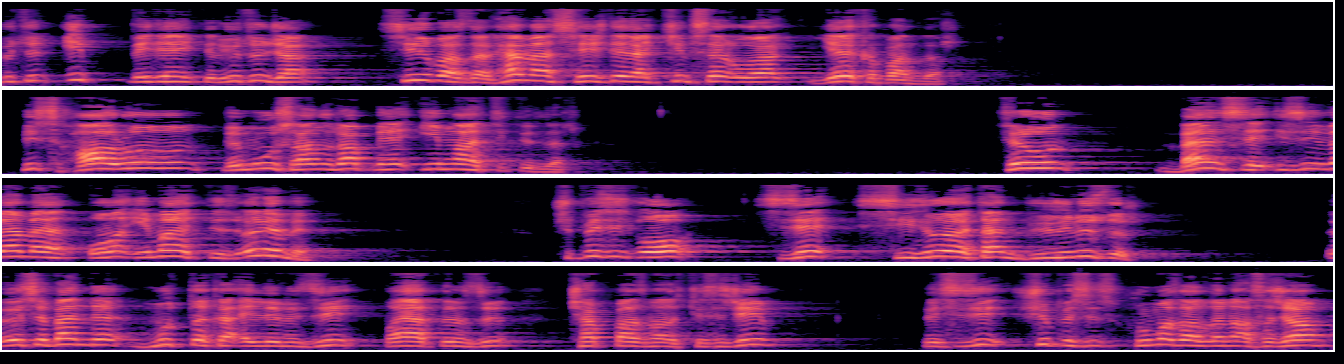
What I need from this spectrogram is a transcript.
bütün ip ve denekleri yutunca sihirbazlar hemen secde eden kimseler olarak yere kapandılar. Biz Harun'un ve Musa'nın Rabbine iman ettik dediler. Firavun ben size izin vermeden ona iman ettiniz öyle mi? Şüphesiz o size sihir öğreten büyüğünüzdür. Öyleyse ben de mutlaka ellerinizi, bayatlarınızı çaprazmalı keseceğim ve sizi şüphesiz hurma dallarına asacağım.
